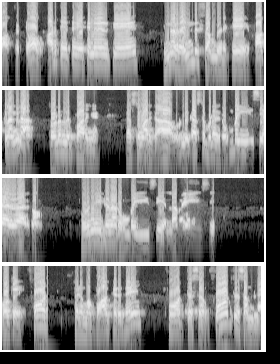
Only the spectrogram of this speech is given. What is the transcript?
பார்த்துட்டோம். அடுத்து எத்தனை எத்தனை இருக்கு? இன்னும் ரெண்டு சம் இருக்கு. பார்க்கலாங்களா? தொடர்ந்து பாருங்க. கஷ்டமா இருக்கா? ஒன்றும் கஷ்டப்படாது. ரொம்ப ஈஸியா தான் இருக்கும். புரிஞ்சுக்கிட்டேன்னா ரொம்ப ஈஸி எல்லாமே ஈஸி ஓகே ஃபோர்த் இப்போ நம்ம பார்க்கறது ஃபோர்த் சம் ஃபோர்த் சம்ல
